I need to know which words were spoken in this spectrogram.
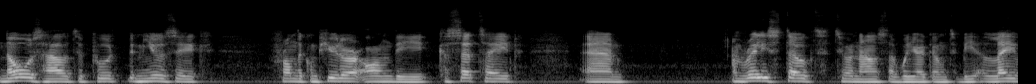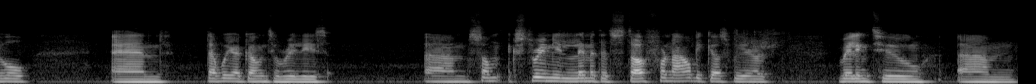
knows how to put the music from the computer on the cassette tape and I'm really stoked to announce that we are going to be a label and that we are going to release um, some extremely limited stuff for now because we are willing to um,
